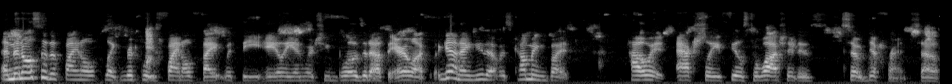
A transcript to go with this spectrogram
And then also the final like ripley's final fight with the alien where she blows it out the airlock. Again i knew that was coming but how it actually feels to watch it is so different. So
